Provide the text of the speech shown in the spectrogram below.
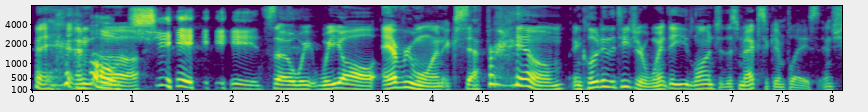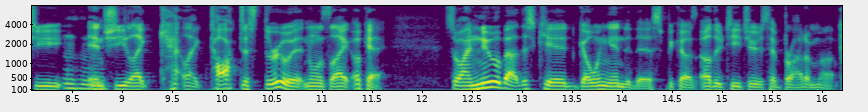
and Oh, uh, jeez. so we we all everyone except for him, including the teacher, went to eat lunch at this Mexican place, and she and she like ca- like talked us through it and was like, okay. So I knew about this kid going into this because other teachers had brought him up.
